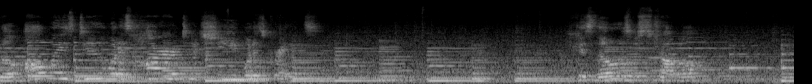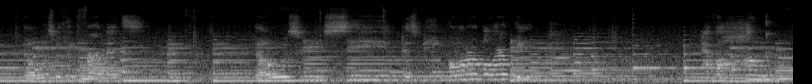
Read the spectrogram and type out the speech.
will always do what is hard to achieve what is great. Because those with struggle, those with infirmities, those who you see as being vulnerable or weak, have a hunger,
